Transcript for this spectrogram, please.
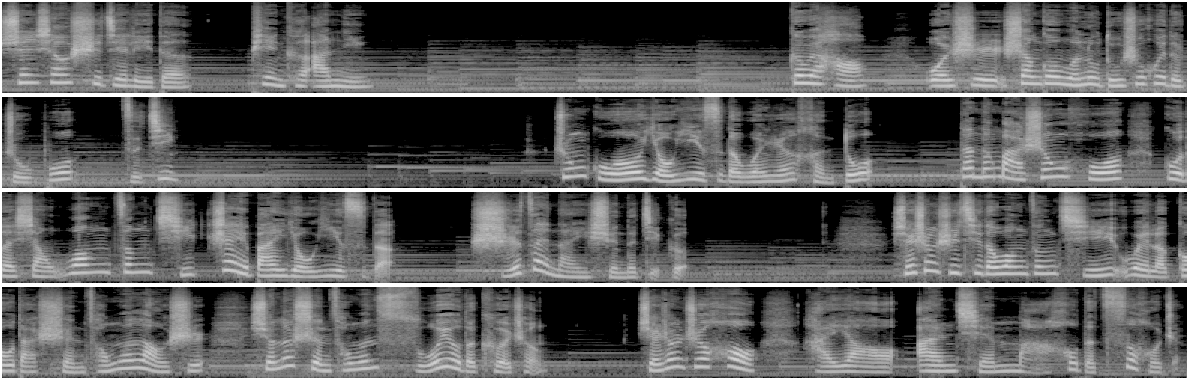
喧嚣世界里的片刻安宁。各位好，我是上官文路读书会的主播子静。中国有意思的文人很多，但能把生活过得像汪曾祺这般有意思的，实在难以寻得几个。学生时期的汪曾祺，为了勾搭沈从文老师，选了沈从文所有的课程。选上之后，还要鞍前马后的伺候着，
